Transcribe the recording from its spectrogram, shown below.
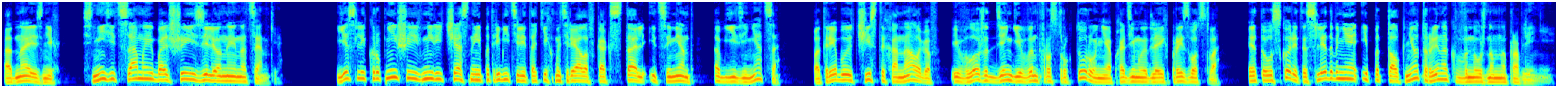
Одна из них — снизить самые большие зеленые наценки. Если крупнейшие в мире частные потребители таких материалов, как сталь и цемент, объединятся — потребуют чистых аналогов и вложат деньги в инфраструктуру, необходимую для их производства, это ускорит исследования и подтолкнет рынок в нужном направлении.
